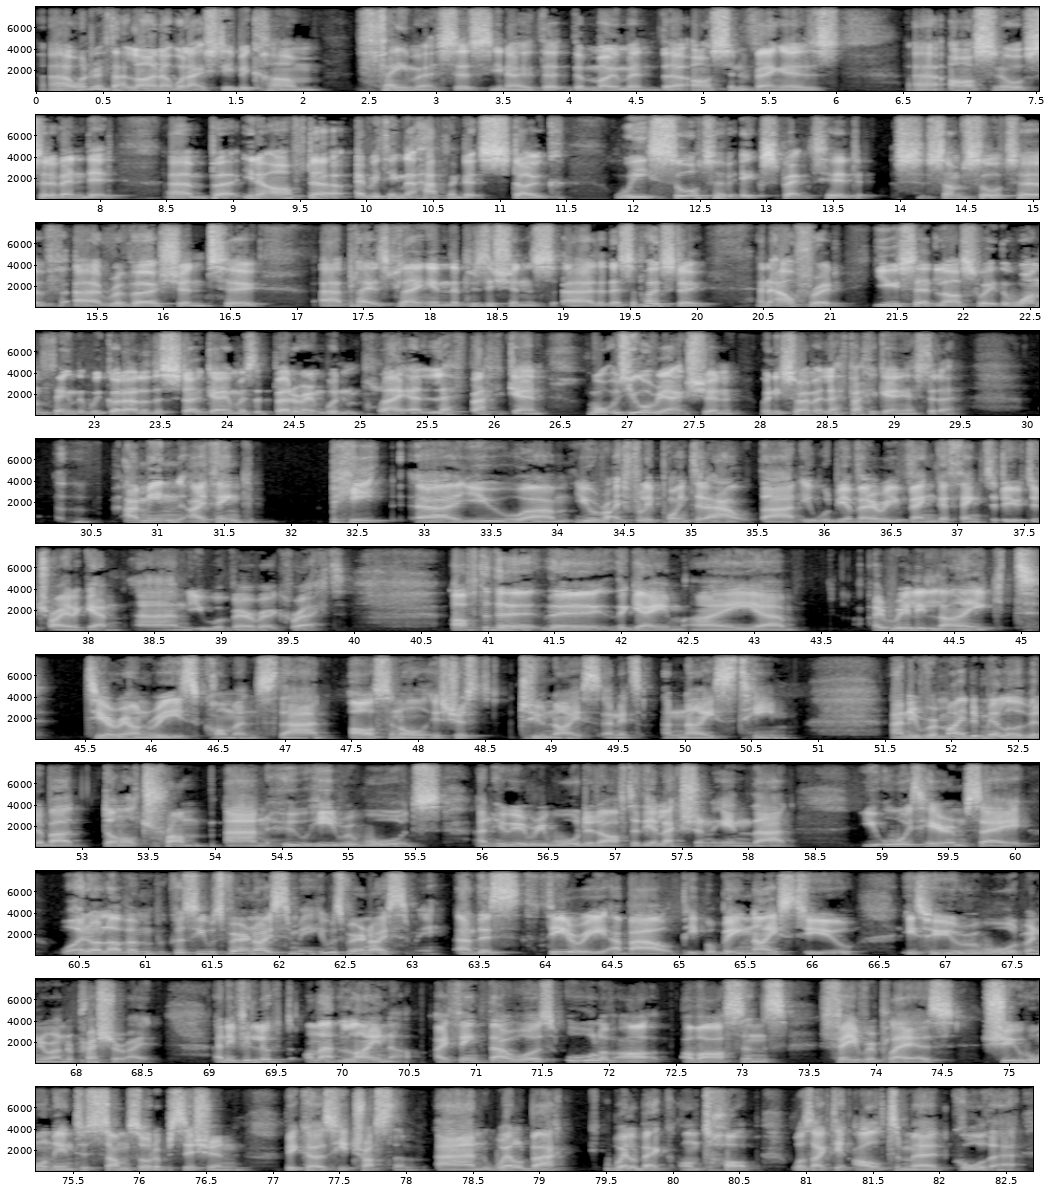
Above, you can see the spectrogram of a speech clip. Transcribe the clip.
I wonder if that lineup will actually become famous as you know the the moment that Arsene Wenger's uh, Arsenal sort of ended. Um, but you know, after everything that happened at Stoke, we sort of expected some sort of uh, reversion to uh, players playing in the positions uh, that they're supposed to. And Alfred, you said last week the one thing that we got out of the Stoke game was that Bellerin wouldn't play at left back again. What was your reaction when you saw him at left back again yesterday? I mean, I think Pete, uh, you um, you rightfully pointed out that it would be a very Wenger thing to do to try it again, and you were very very correct. After the the the game, I um, I really liked Thierry Henry's comments that Arsenal is just too nice and it's a nice team. And it reminded me a little bit about Donald Trump and who he rewards and who he rewarded after the election, in that you always hear him say, Why do I love him? Because he was very nice to me. He was very nice to me. And this theory about people being nice to you is who you reward when you're under pressure, right? And if you looked on that lineup, I think that was all of Ar- of Arsene's favorite players shoehorned into some sort of position because he trusts them. And Welbeck, Welbeck on top was like the ultimate call there.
